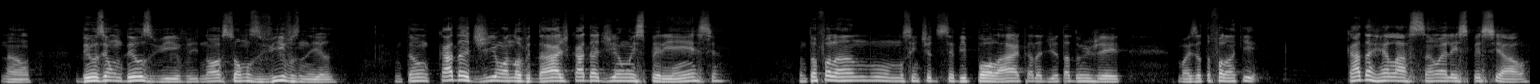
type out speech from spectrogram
Não. Deus é um Deus vivo e nós somos vivos nele. Então, cada dia é uma novidade, cada dia é uma experiência. Não estou falando no sentido de ser bipolar, cada dia está de um jeito. Mas eu estou falando que Cada relação ela é especial.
